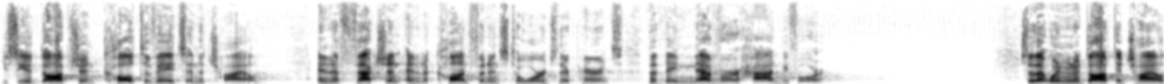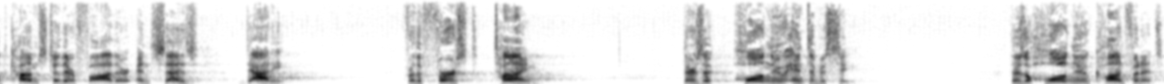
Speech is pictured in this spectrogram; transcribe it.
You see, adoption cultivates in the child an affection and a confidence towards their parents that they never had before. So that when an adopted child comes to their father and says, Daddy, for the first time, there's a whole new intimacy. There's a whole new confidence.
